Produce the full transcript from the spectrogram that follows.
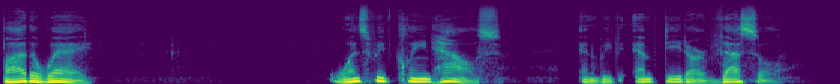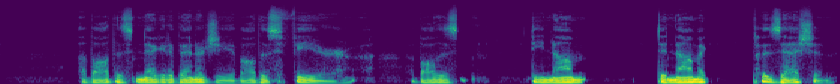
By the way, once we've cleaned house and we've emptied our vessel of all this negative energy, of all this fear, of all this denom- dynamic possession,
